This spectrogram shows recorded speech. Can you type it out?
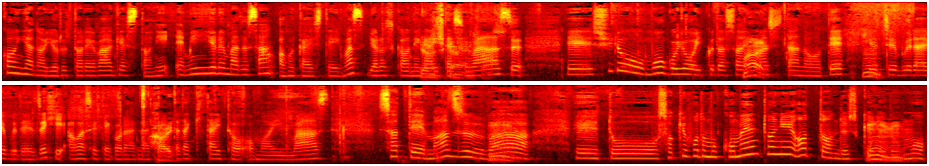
今夜の夜トレはゲストにエミン・ユルマズさんお迎えしています。よろしくお願いいたします。しえー、資料もご用意くださいましたので、はい、YouTube ライブでぜひ合わせてご覧になっていただきたいと思います、はい、さてまずは、うん、えっ、ー、と先ほどもコメントにあったんですけれども、うん、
